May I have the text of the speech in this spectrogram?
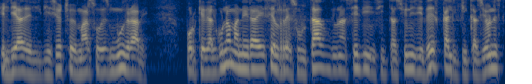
el día del 18 de marzo es muy grave, porque de alguna manera es el resultado de una serie de incitaciones y descalificaciones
